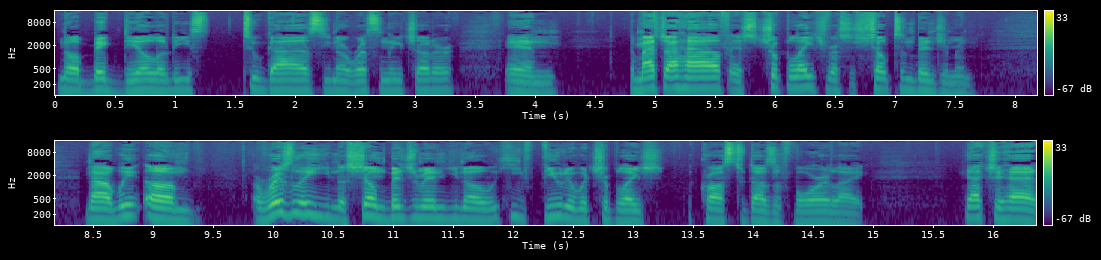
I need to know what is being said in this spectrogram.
you know a big deal of these two guys you know wrestling each other. And the match I have is Triple H versus Shelton Benjamin. Now we um originally you know Shelton Benjamin you know he feuded with Triple H across 2004. Like he actually had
